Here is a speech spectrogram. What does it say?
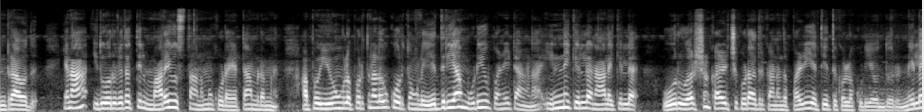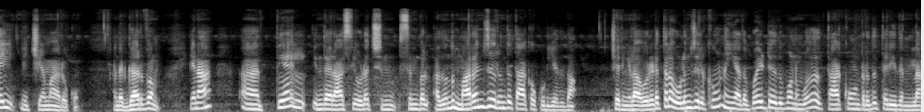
என்றாவது. ஏன்னா இது ஒரு விதத்தில் மறைவு ஸ்தானமும் கூட எட்டாம் இடம்னு. அப்போ இவங்களை பொறுத்த அளவுக்கு ஒருத்தவங்களை எதிரியாக முடிவு பண்ணிட்டாங்கன்னா இன்றைக்கி இல்லை நாளைக்கு இல்லை ஒரு வருஷம் கழித்து கூட அதற்கான அந்த பழியை தீர்த்து கொள்ளக்கூடிய வந்து ஒரு நிலை நிச்சயமாக இருக்கும். அந்த கர்வம். ஏன்னா தேல் இந்த ராசியோட சிம் சிம்பிள் அது வந்து மறைஞ்சு இருந்து தாக்கக்கூடியது தான். சரிங்களா? ஒரு இடத்துல ஒளிஞ்சிருக்கும். நீங்கள் அதை போயிட்டு இது பண்ணும்போது அது தாக்கும்ன்றது தெரியுதுங்களா?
